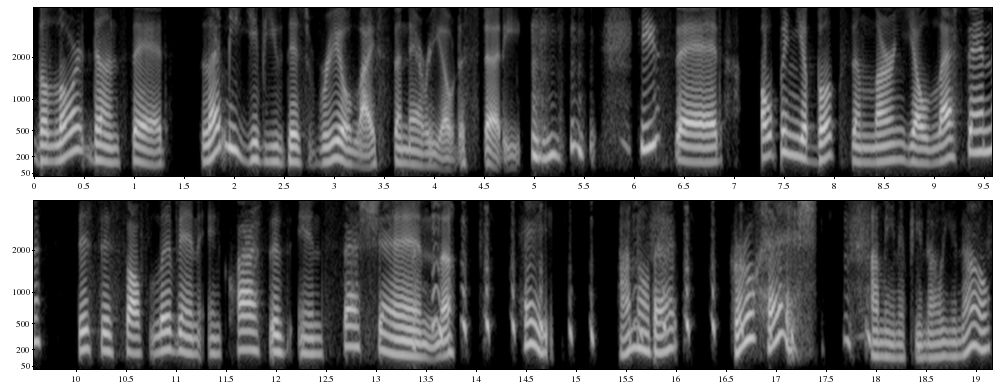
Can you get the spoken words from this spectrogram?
the Lord done said, let me give you this real life scenario to study. he said, open your books and learn your lesson. This is soft living and classes in session. hey, I know that. Girl, hush. I mean, if you know, you know.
